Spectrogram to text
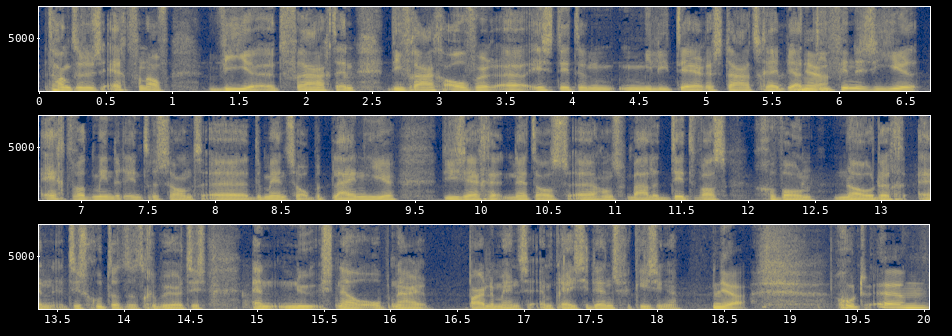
het hangt er dus echt vanaf wie je het vraagt. En die vraag over, is dit een militaire staatsgreep? Ja, ja, die vinden ze hier echt wat minder interessant. de mensen op het plein hier, die zeggen net als uh, Hans van Balen... dit was gewoon nodig en het is goed dat het gebeurd is. En nu snel op naar parlements- en presidentsverkiezingen. Ja. Goed, um,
